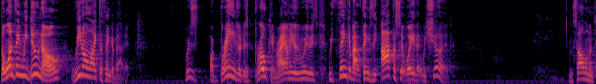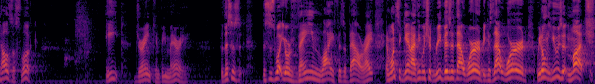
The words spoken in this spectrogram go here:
The one thing we do know, we don't like to think about it. We're just, our brains are just broken, right? I mean, we, we think about things the opposite way that we should. And Solomon tells us look, eat, drink, and be merry. For this is, this is what your vain life is about, right? And once again, I think we should revisit that word because that word, we don't use it much.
